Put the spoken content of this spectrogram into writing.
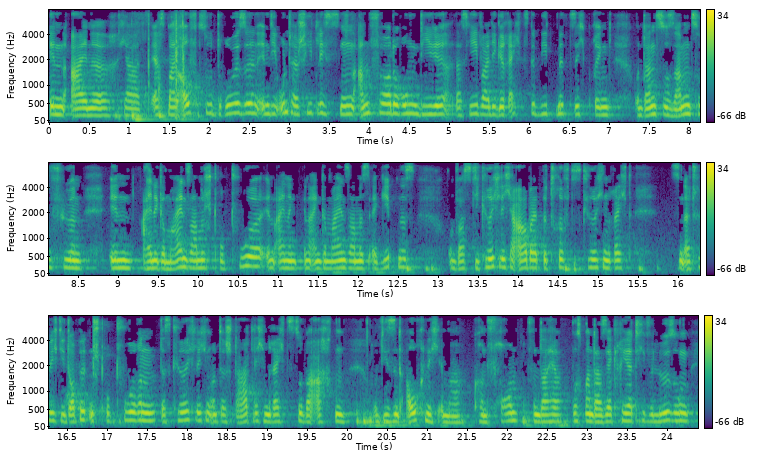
in eine, ja, erstmal aufzudröseln in die unterschiedlichsten Anforderungen, die das jeweilige Rechtsgebiet mit sich bringt und dann zusammenzuführen in eine gemeinsame Struktur, in, eine, in ein gemeinsames Ergebnis. Und was die kirchliche Arbeit betrifft, das Kirchenrecht, sind natürlich die doppelten Strukturen des kirchlichen und des staatlichen Rechts zu beachten. Und die sind auch nicht immer konform. Von daher muss man da sehr kreative Lösungen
